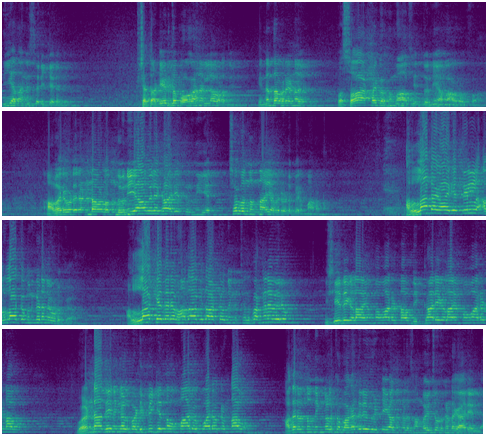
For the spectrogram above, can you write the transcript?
നീ അതനുസരിക്കരുത്. പക്ഷെ തടിയെടുത്ത് പോകാനല്ല പറഞ്ഞു. പിന്നെന്താ പറയണത്? അവരോട് രണ്ടാളും ദുനിയാവിലെ കാര്യത്തിൽ നീ ഏറ്റവും നന്നായി അവരോട് പെരുമാറണം. അള്ളാന്റെ കാര്യത്തിൽ അള്ളാഹ്ക്ക് മുൻഗണന കൊടുക്കുക. അള്ളാഹ്ക്കെതിരെ മാതാപിതാക്കൾ നിങ്ങൾ ചിലപ്പോൾ അങ്ങനെ വരും. നിഷേധികളായ ഉമ്മമാരുണ്ടാവും ധിക്കാരികളായ ഉമ്മമാരുണ്ടാവും. വേണ്ടാധീനങ്ങൾ പഠിപ്പിക്കുന്ന ഉമ്മാരും ഉപ്പാരും ഒക്കെ ഉണ്ടാവും. അതിനൊന്നും നിങ്ങൾക്ക് വകതിരി വീട്ടിയാൽ നിങ്ങൾ സംഭവിച്ചു കൊടുക്കേണ്ട കാര്യമില്ല.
